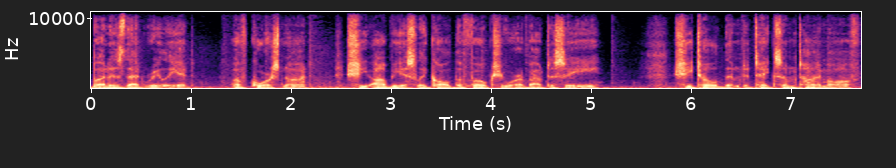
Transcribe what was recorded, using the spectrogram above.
But is that really it? Of course not. She obviously called the folks you are about to see. She told them to take some time off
